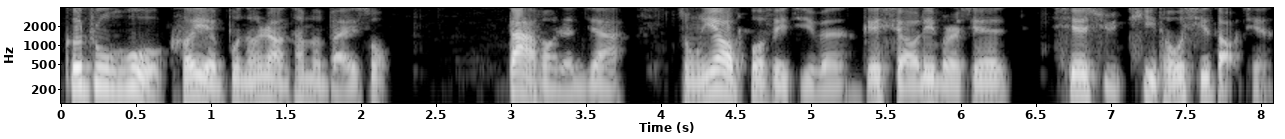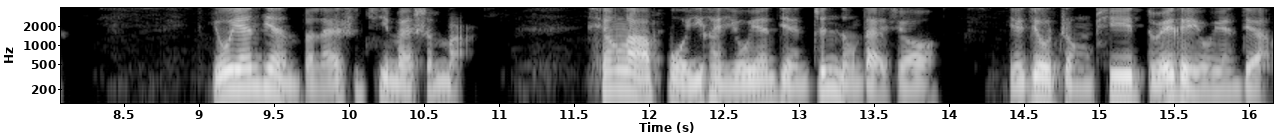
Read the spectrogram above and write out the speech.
各住户可也不能让他们白送，大方人家总要破费几文给小利本些。些许剃头洗澡钱，油盐店本来是寄卖神马，香辣铺一看油盐店真能代销，也就整批怼给油盐店了。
